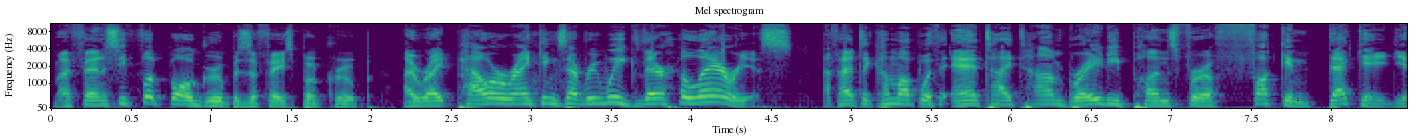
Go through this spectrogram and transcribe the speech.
My fantasy football group is a Facebook group. I write power rankings every week. They're hilarious. I've had to come up with anti Tom Brady puns for a fucking decade. You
